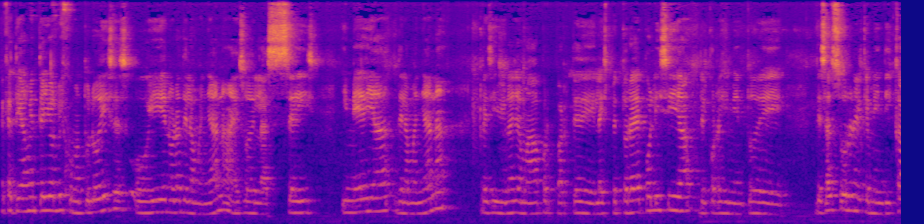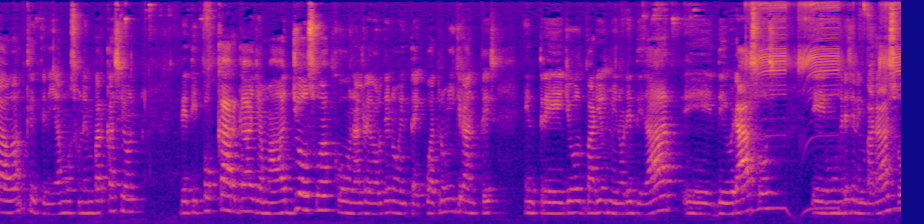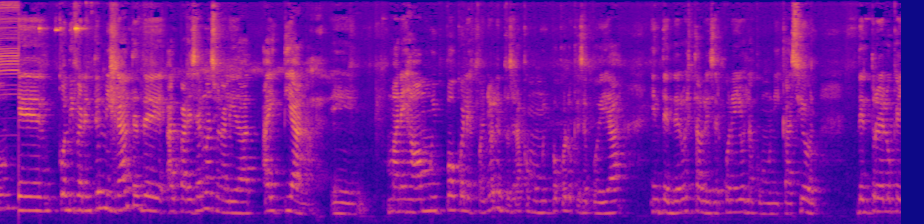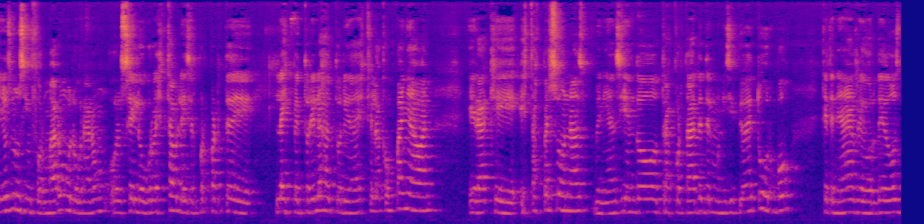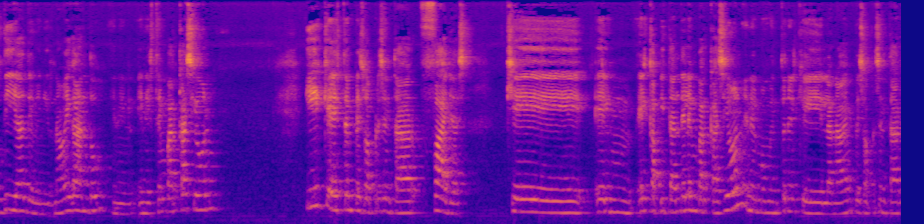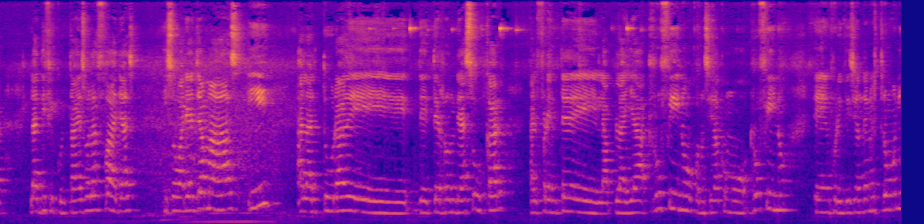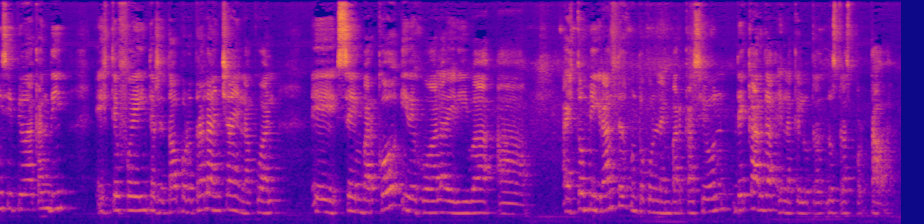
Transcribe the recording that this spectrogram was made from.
Efectivamente, Jorvis, como tú lo dices, hoy en horas de la mañana, a eso de las seis y media de la mañana, recibí una llamada por parte de la inspectora de policía del corregimiento de, de en el que me indicaba que teníamos una embarcación de tipo carga llamada Joshua con alrededor de 94 migrantes, entre ellos varios menores de edad, eh, de brazos, eh, mujeres en embarazo, eh, con diferentes migrantes de, al parecer, nacionalidad haitiana. manejaban muy poco el español, entonces era como muy poco lo que se podía entender o establecer con ellos la comunicación. Dentro de lo que ellos nos informaron o lograron o se logró establecer por parte de la inspectora y las autoridades que la acompañaban, era que estas personas venían siendo transportadas desde el municipio de Turbo, que tenían alrededor de dos días de venir navegando en, esta embarcación y que esta empezó a presentar fallas que el, capitán de la embarcación, en el momento en el que la nave empezó a presentar las dificultades o las fallas, hizo varias llamadas y a la altura de Terrón de Azúcar, al frente de la playa Rufino, conocida como Rufino, en jurisdicción de nuestro municipio de Acandí, este fue interceptado por otra lancha en la cual eh, se embarcó y dejó a la deriva a a estos migrantes junto con la embarcación de carga en la que los transportaba.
